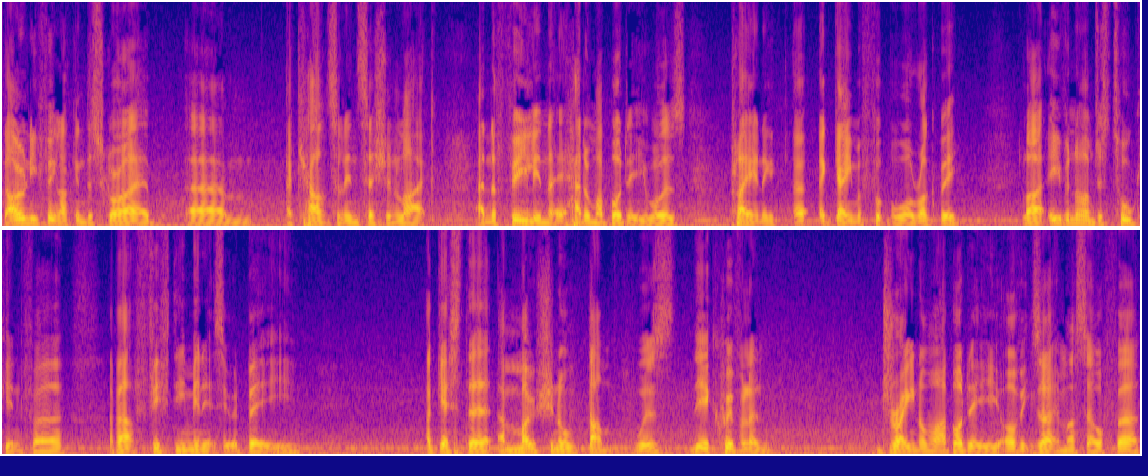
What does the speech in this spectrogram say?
the only thing I can describe um, a counselling session like, and the feeling that it had on my body was playing a, a, a, game of football or rugby. Like even though I'm just talking for about 50 minutes, it would be. I guess the emotional dump was the equivalent drain on my body of exerting myself for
